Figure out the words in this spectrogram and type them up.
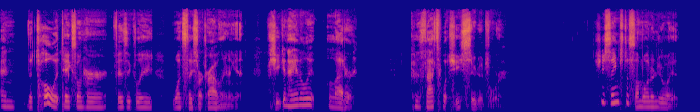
and the toll it takes on her physically once they start traveling again. If she can handle it, let her. Because that's what she's suited for. She seems to somewhat enjoy it.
